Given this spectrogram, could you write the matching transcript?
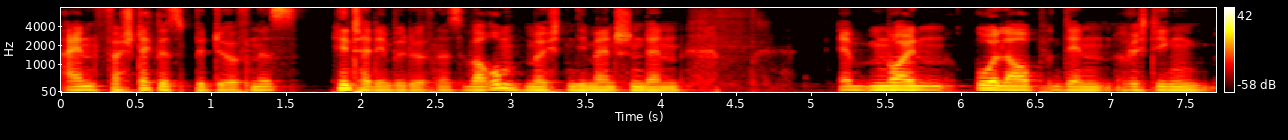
ein verstecktes Bedürfnis hinter dem Bedürfnis. Warum möchten die Menschen denn im neuen Urlaub den richtigen,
